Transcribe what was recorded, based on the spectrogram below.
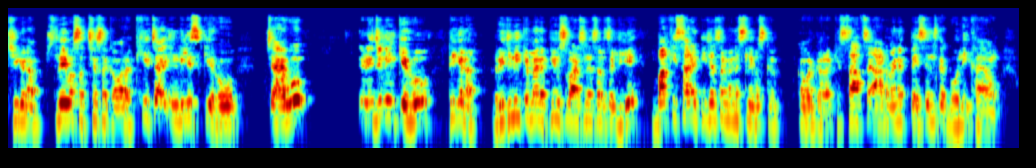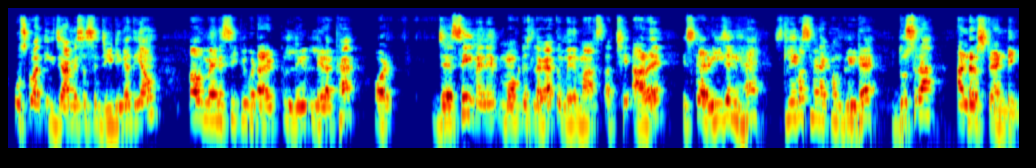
ठीक है ना सिलेबस अच्छे से कवर रखी, चाहे इंग्लिश के हो, चाहे वो रीजनिंग के हो ठीक है ना? रीजनिंग के मैंने पीयूष वार्सने सर से लिए बाकी सारे टीचर से मैंने सिलेबस कवर कर रखे। सात से आठ महीने पेशेंस का गोली खाया हूँ। उसके बाद एग्ज़ाम एस एस जीडी का दिया हूँ। अब मैंने सीपीयू का डायरेक्ट ले, ले रखा है और जैसे ही मैंने मॉक टेस्ट लगाया तो मेरे मार्क्स अच्छे आ रहे हैं। इसका रीजन है सिलेबस मेरा कंप्लीट है। दूसरा अंडरस्टैंडिंग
